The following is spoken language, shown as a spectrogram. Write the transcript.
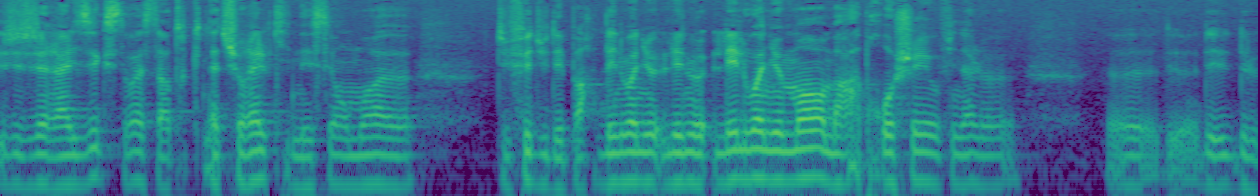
j'ai réalisé que c'était ouais, un truc naturel qui naissait en moi euh, du fait du départ. L'éloigne- l'élo- L'éloignement m'a rapproché au final euh, euh, de, de- de-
